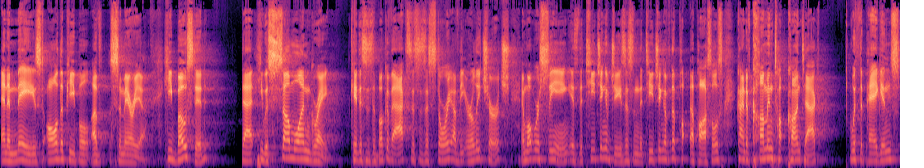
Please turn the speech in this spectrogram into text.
and amazed all the people of Samaria. He boasted that he was someone great. Okay, this is the book of Acts. This is a story of the early church. And what we're seeing is the teaching of Jesus and the teaching of the apostles kind of come in t- contact with the pagans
